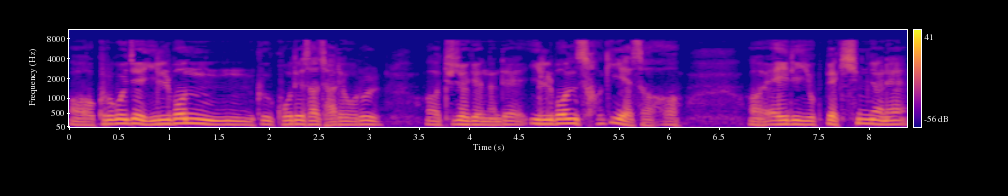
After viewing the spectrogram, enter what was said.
어, 그리고 이제 일본 그 고대사 자료를 어, 뒤적였는데 일본 서기에서 어, AD 610년에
